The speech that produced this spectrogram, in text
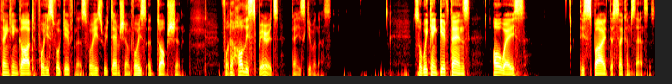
Thanking God for His forgiveness, for His redemption, for His adoption, for the Holy Spirit that He's given us. So we can give thanks always, despite the circumstances.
